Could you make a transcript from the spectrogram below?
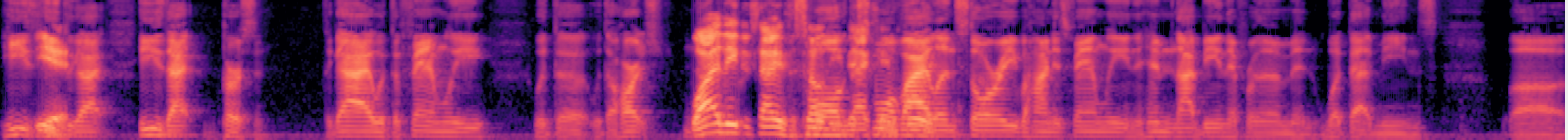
He's Yeah. the guy. He's that person. The guy with the family with the with the heart. Why they decided the to tell small the the small violent story behind his family and him not being there for them and what that means. Uh,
